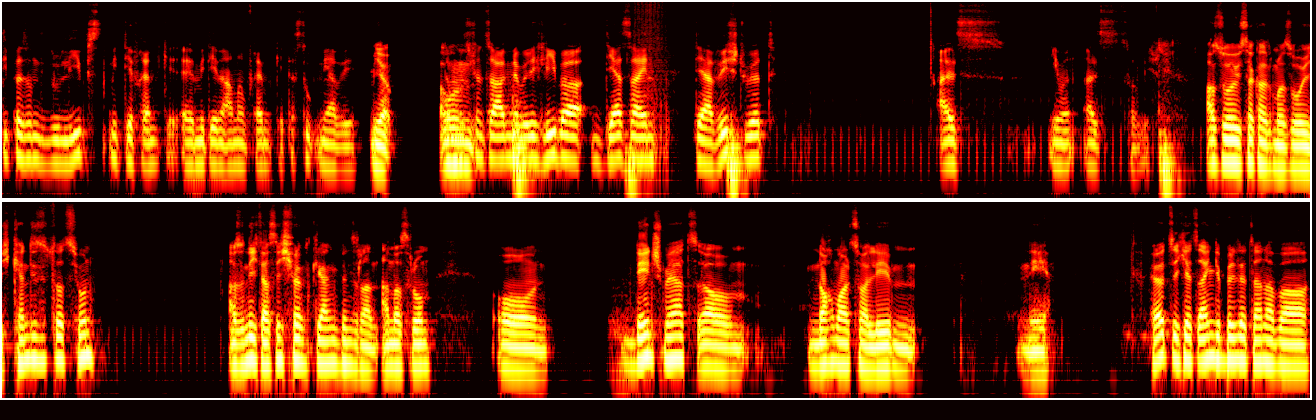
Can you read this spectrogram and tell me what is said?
die Person, die du liebst, mit dir fremd geht, äh, mit jemand anderem fremd geht. Das tut mehr weh. ja. Da muss ich schon sagen, da würde ich lieber der sein, der erwischt wird, als jemand, als zu erwischen. Also ich sag halt mal so, ich kenne die Situation. Also nicht, dass ich fremdgegangen bin, sondern andersrum. Und den Schmerz ähm, nochmal zu erleben, nee. Hört sich jetzt eingebildet an, aber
